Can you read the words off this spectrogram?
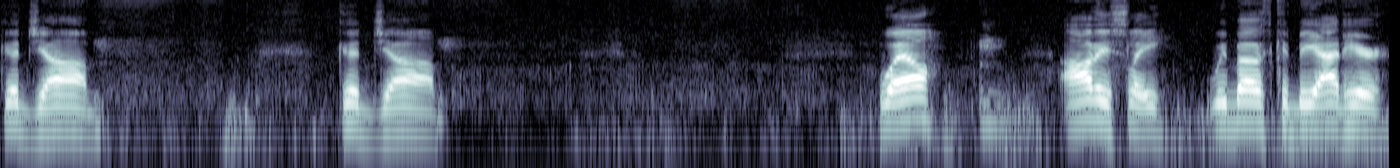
Good job. Good job. Well, obviously, we both could be out here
